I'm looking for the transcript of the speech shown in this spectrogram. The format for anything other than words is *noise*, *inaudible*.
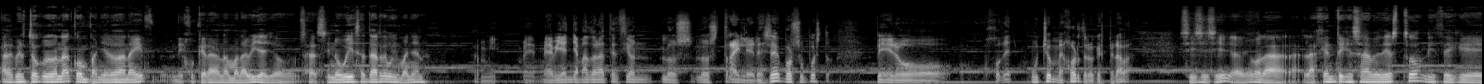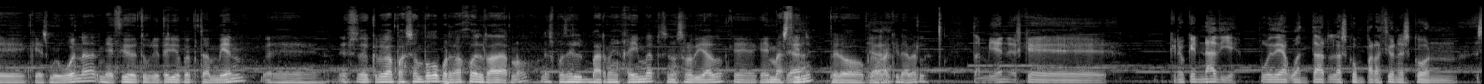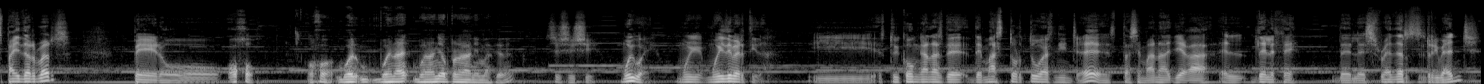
Alberto Corona, compañero de Anaid, dijo que era una maravilla. Yo, o sea, si no voy esta tarde, voy mañana. A mí me, me habían llamado la atención los, los tráileres, ¿eh? Por supuesto. Pero, joder, mucho mejor de lo que esperaba. Sí, sí, sí, ya digo, la, la- gente que sabe de esto dice que, que es muy buena. Me decido de tu criterio, Pep, también. Eh, eso creo que ha pasado un poco por debajo del radar, ¿no? Después del Barbenheimer se nos ha olvidado que, que hay más Ya, cine, pero, pero ahora quiero verla. También es que creo que nadie puede aguantar las comparaciones con Spider-Verse, pero ojo, Ojo, buen, buen, buen año para la animación, ¿eh? Sí, sí, sí, muy guay, muy, muy divertida. Y estoy con ganas de, de más tortugas ninja. ¿eh? Esta semana llega el DLC del Shredder's Revenge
